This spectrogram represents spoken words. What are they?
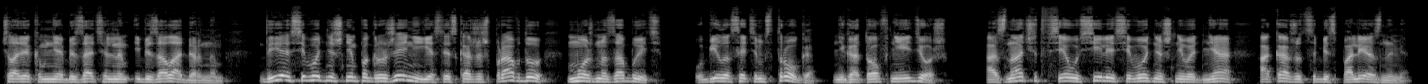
человеком необязательным и безалаберным, да и о сегодняшнем погружении, если скажешь правду, можно забыть. Убила с этим строго, не готов, не идешь. А значит, все усилия сегодняшнего дня окажутся бесполезными.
